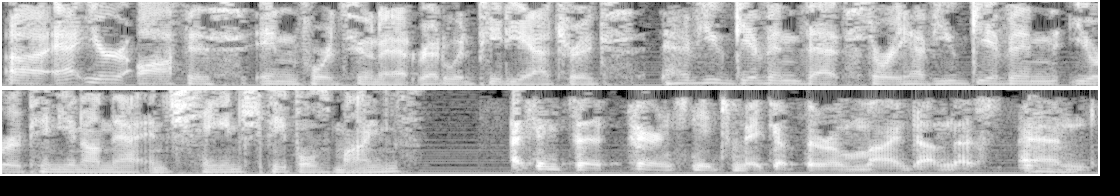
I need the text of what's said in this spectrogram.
uh, at your office in Fortuna at Redwood Pediatrics, have you given that story? Have you given your opinion on that and changed people's minds? I think that parents need to make up their own mind on this. Mm-hmm. And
